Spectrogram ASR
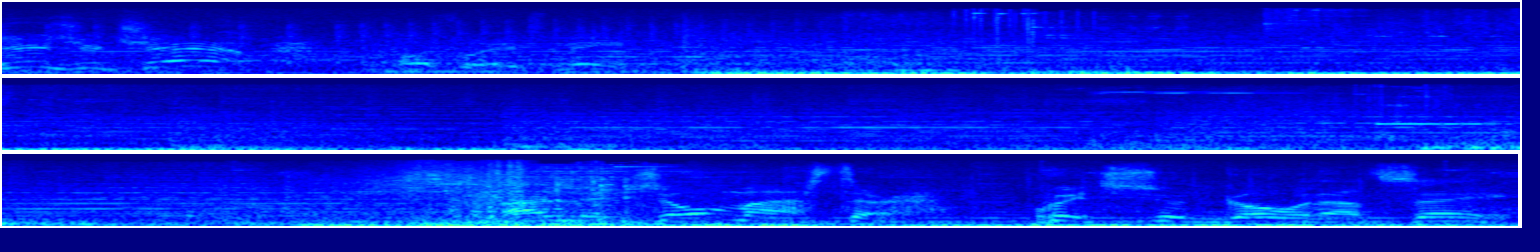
Here's your champ. Hopefully it's me. I'm the jump master, which should go without saying.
